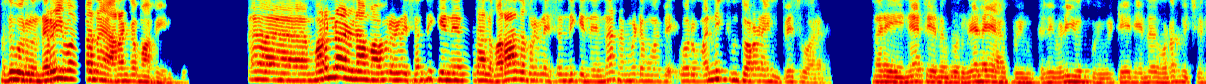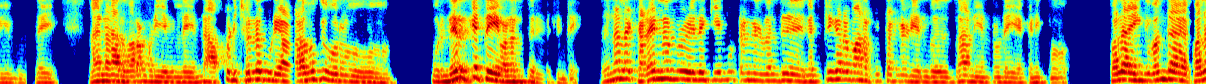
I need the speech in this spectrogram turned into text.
அது ஒரு நிறைவான அரங்கமாக இருக்கும். ஆஹ் மறுநாள் நாம் அவர்களை சந்திக்க நேர்ந்தால் வராதவர்களை சந்திக்க நேர்ந்தால் நம்மிடம் ஒரு மன்னிக்கும் தோரணையில் பேசுவார்கள். மாதிரி நேற்று எனக்கு ஒரு வேலையாக போய்விட்டது வெளியூர் போய்விட்டேன் எனது உடம்பு சரியில்லை அதனால் வர முடியவில்லை என்று அப்படி சொல்லக்கூடிய அளவுக்கு ஒரு ஒரு நெருக்கத்தை வளர்த்திருக்கின்றேன். அதனால கலைஞர்கள் இலக்கிய கூட்டங்கள் வந்து வெற்றிகரமான கூட்டங்கள் என்பதுதான் என்னுடைய கணிப்பு. பல இங்கு வந்த பல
